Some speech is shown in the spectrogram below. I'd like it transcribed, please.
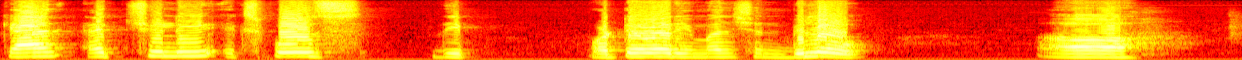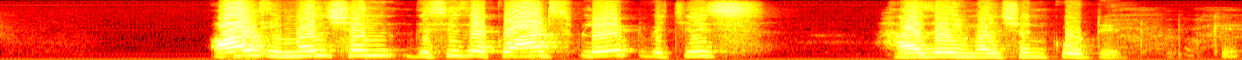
can actually expose the whatever emulsion below uh, all emulsion this is a quartz plate which is has a emulsion coated okay.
